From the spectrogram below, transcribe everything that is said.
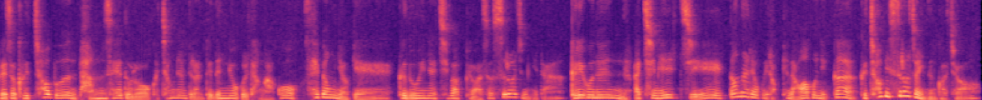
그래서 그 첩은 밤새도록 그 청년들한테 능욕을 당하고 새벽녘에 그 노인의 집 앞에 와서 쓰러집니다. 그리고는 아침 일찍 떠나려고 이렇게 나와 보니까 그 첩이 쓰러져 있는 거죠.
